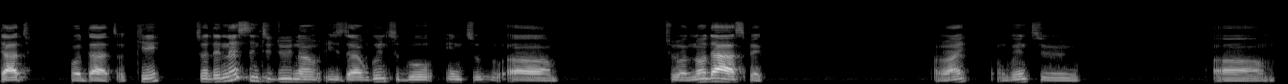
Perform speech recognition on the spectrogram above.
that for that okay so the next thing to do now is that i'm going to go into um to another aspect. All right? I'm going to um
